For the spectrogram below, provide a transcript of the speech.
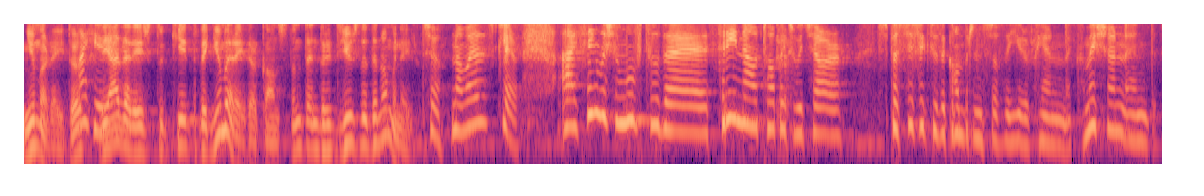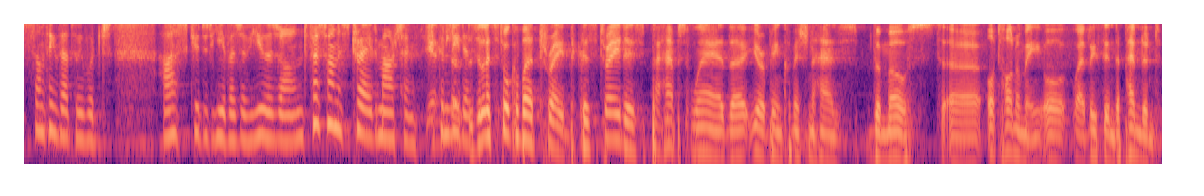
numerator. The you. other is to keep the numerator constant and reduce the denominator. Sure, no, well, it's clear. I think we should move to the three now topics which are specific to the competence of the European Commission and something that we would ask you to give us a views on. First one is trade, Martin. Yeah, so, so, let's talk about trade because trade is perhaps where the European Commission has the most uh, autonomy or, or at least independent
